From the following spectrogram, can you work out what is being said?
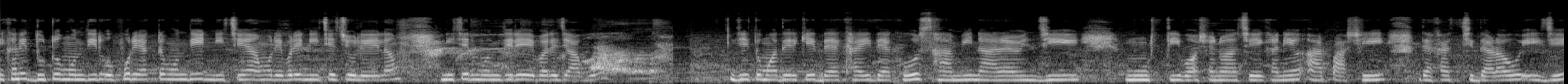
এখানে দুটো মন্দির, ওপরে একটা মন্দির, নিচে আমার এবারে নিচে চলে এলাম। নিচের মন্দিরে এবারে যাব। যে তোমাদেরকে দেখাই, দেখো, স্বামী নারায়ণজি মূর্তি বসানো আছে এখানে। আর পাশেই দেখাচ্ছি, দাঁড়াও, এই যে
